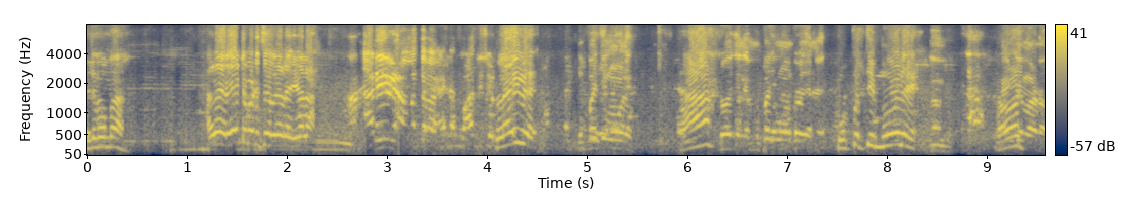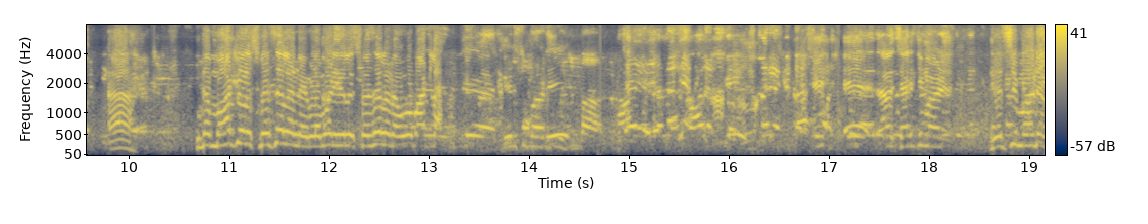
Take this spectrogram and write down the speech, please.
எடுப்போமா அதான் ரேட்டு மட்டும் சொல்லுங்க. லைவ் முப்பத்தி மூணு. முப்பத்தி மூணு இந்த மாட்டோட ஸ்பெஷல் என்ன இவ்வளவு மாடு இதுல ஸ்பெஷல் என்ன உங்க மாட்டுல? மாடு. சரிச்சி மாடு. ஜெர்சி மாடு.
